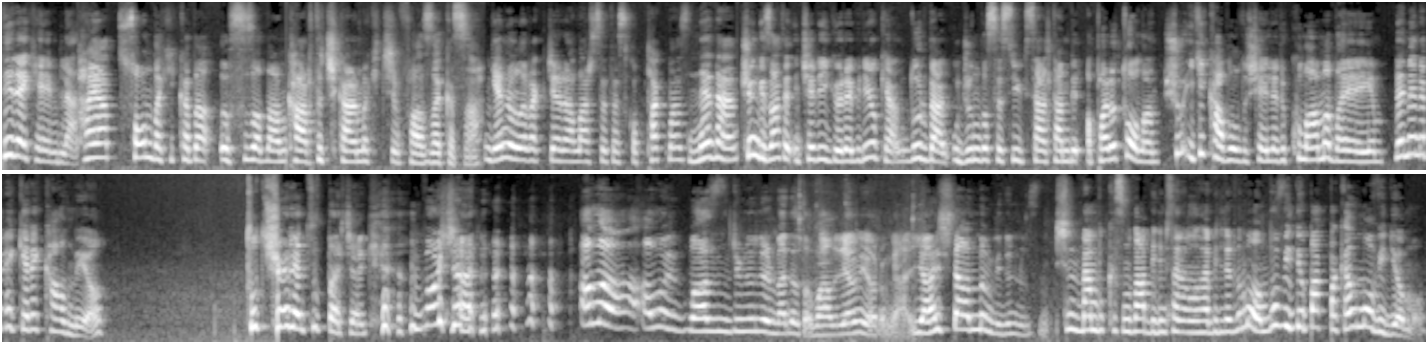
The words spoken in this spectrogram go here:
Direkt evlen. Hayat son dakikada ıssız adam kartı çıkarmak için fazla kısa. Genel olarak cerrahlar stetoskop takmaz. Neden? Çünkü zaten içeriği görebiliyorken dur ben ucunda sesi yükselten bir aparatı olan şu iki kablolu şeyleri kulağıma dayayayım demene pek gerek kalmıyor. Tut şöyle tut da çek. Boş ver. ama ama bazı cümleleri ben de toparlayamıyorum yani. Yaşlandım bilir misin? Şimdi ben bu kısmı daha bilimsel anlatabilirdim ama bu video bak bakalım o video mu?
